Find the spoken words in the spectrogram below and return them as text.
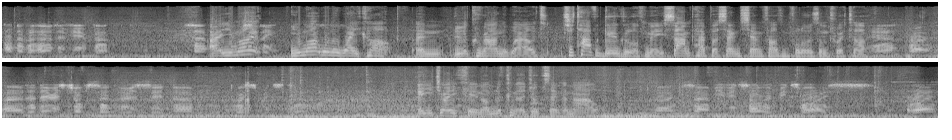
I've never heard of you, but Uh, you might you might want to wake up and look around the world. Just have a Google of me, Sam Pepper, 77,000 followers on Twitter. Yeah, right. Uh, the nearest job centre is in um, Westminster. Are you joking? I'm looking at a job centre now. Right, Sam, you've insulted me twice. Alright,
